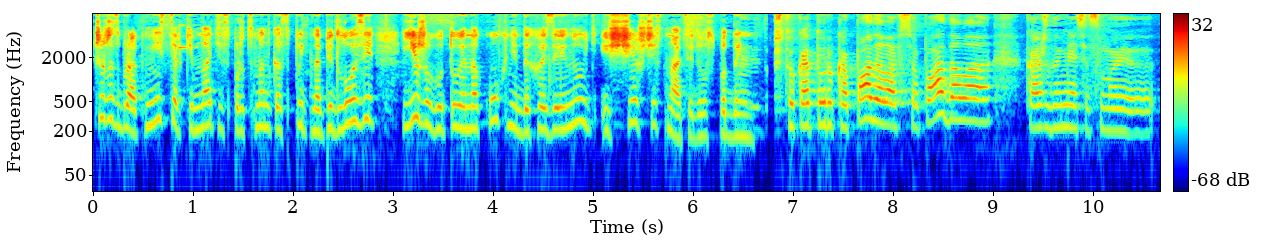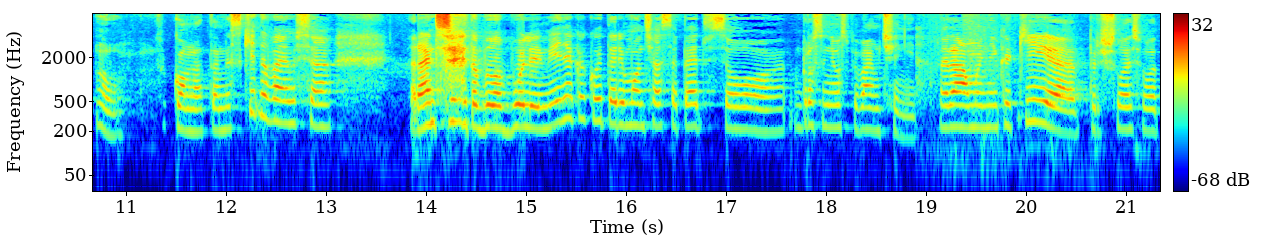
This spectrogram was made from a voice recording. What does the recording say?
Через брак місця в кімнаті спортсменка спить на підлозі, їжу готує на кухні, де хазяйнують іще 16 господинь. Штукатурка падала, все падало. Каждый месяц мы ну, комнатами скидываемся. Раньше это было более-менее какой-то ремонт, сейчас опять все, просто не успеваем чинить. Рамы никакие, пришлось вот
